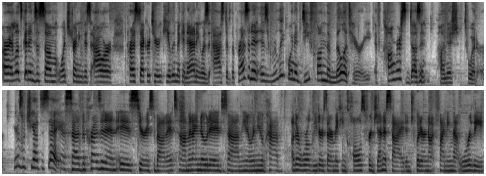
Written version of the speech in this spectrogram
All right, let's get into some what's trending this hour. Press Secretary Kayleigh McEnany was asked if the president is really going to defund the military if Congress doesn't punish Twitter. Here's what she had to say. Yes, uh, the president is serious about it. Um, and I noted, um, you know, when you have other world leaders that are making calls for genocide and Twitter not finding that worthy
